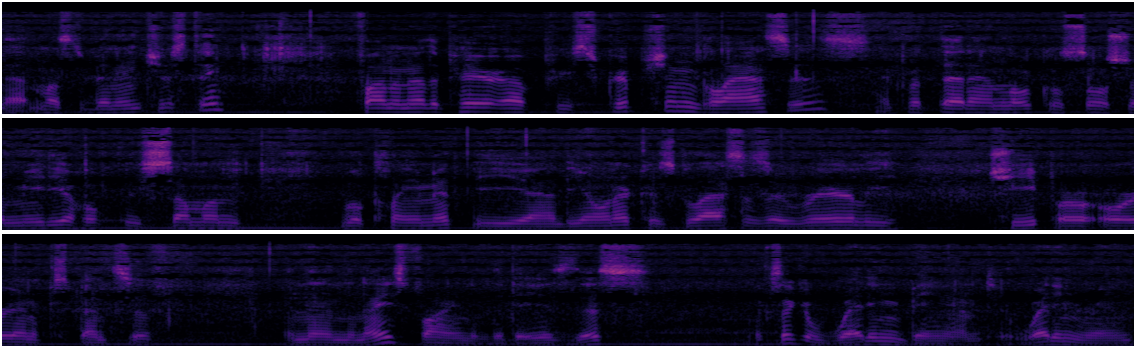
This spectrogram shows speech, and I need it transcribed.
That must have been interesting. Found another pair of prescription glasses. I put that on local social media. Hopefully someone will claim it, the uh, the owner, because glasses are rarely cheap or, or inexpensive. And then the nice find of the day is this. Looks like a wedding band, a wedding ring,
